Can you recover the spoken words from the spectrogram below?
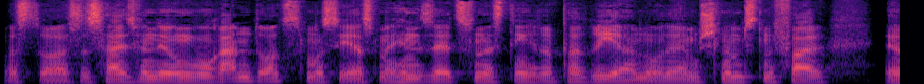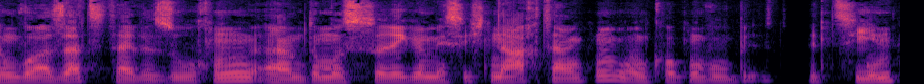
was du hast. Das heißt, wenn du irgendwo randotzt, musst du erstmal hinsetzen und das Ding reparieren oder im schlimmsten Fall irgendwo Ersatzteile suchen. Ähm, du musst regelmäßig nachtanken und gucken, wo Be- Benzin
